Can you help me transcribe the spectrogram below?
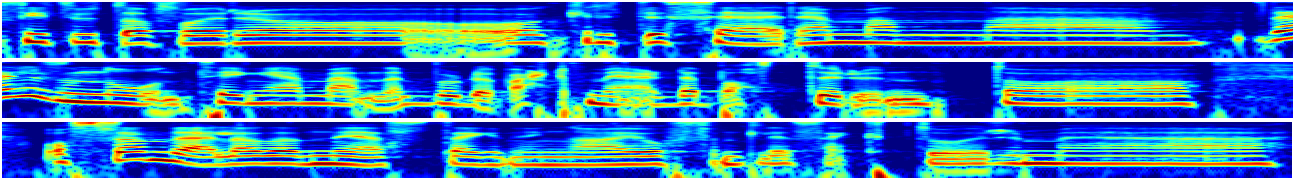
sitte utafor og, og, kritisere, men uh, det er liksom noen ting jeg mener burde vært mer debatt rundt. Og også en del av den nedstengninga i offentlig sektor med,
